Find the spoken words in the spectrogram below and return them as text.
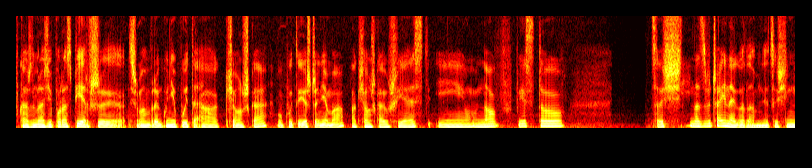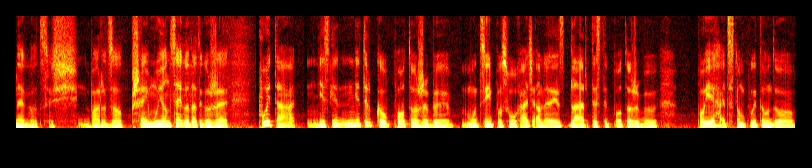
W każdym razie po raz pierwszy trzymam w ręku nie płytę, a książkę, bo płyty jeszcze nie ma, a książka już jest i no jest to coś nadzwyczajnego dla mnie, coś innego, coś bardzo przejmującego, dlatego że płyta jest nie, nie tylko po to, żeby móc jej posłuchać, ale jest dla artysty po to, żeby pojechać z tą płytą do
